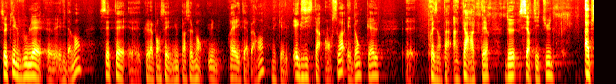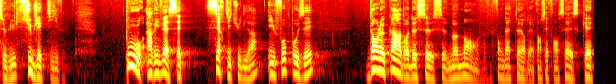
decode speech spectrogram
Ce qu'il voulait, euh, évidemment, c'était euh, que la pensée n'eût pas seulement une réalité apparente, mais qu'elle existât en soi et donc qu'elle euh, présentât un caractère de certitude absolue, subjective. Pour arriver à cette certitude-là, il faut poser, dans le cadre de ce, ce moment fondateur de la pensée française qu'est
